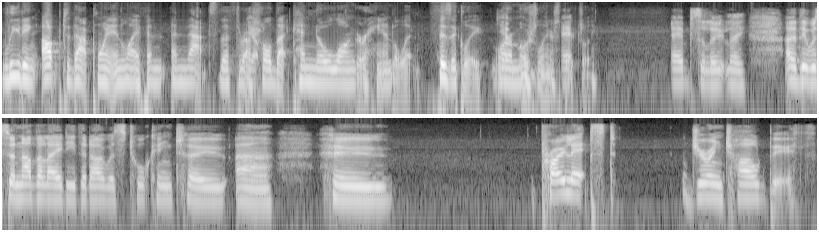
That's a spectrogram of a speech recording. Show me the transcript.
leading up to that point in life and and that's the threshold that can no longer handle it physically or Yep. emotionally or spiritually. Absolutely. Uh, there was another lady that I was talking to uh, who prolapsed during childbirth,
